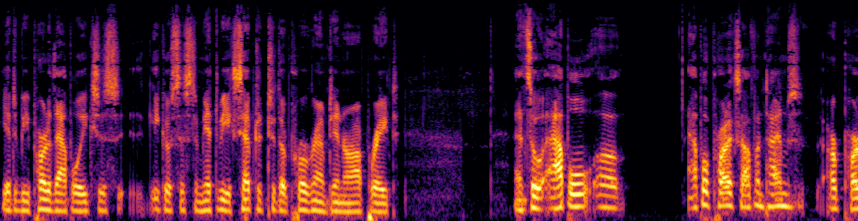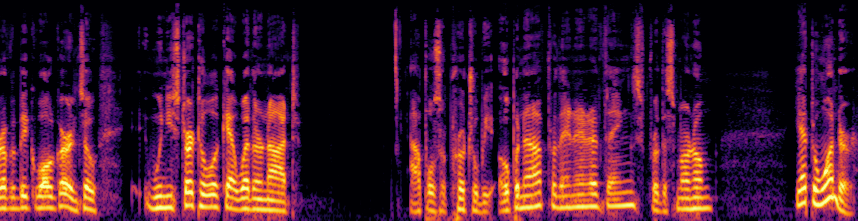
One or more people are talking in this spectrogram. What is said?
You have to be part of the Apple ecosystem. You have to be accepted to their program to interoperate. And so Apple uh, Apple products oftentimes are part of a big walled garden. So when you start to look at whether or not Apple's approach will be open enough for the Internet of Things for the smart home, you have to wonder.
